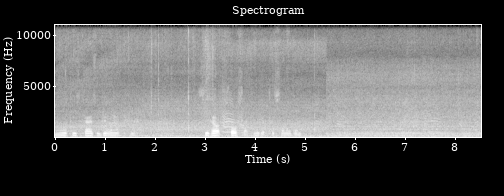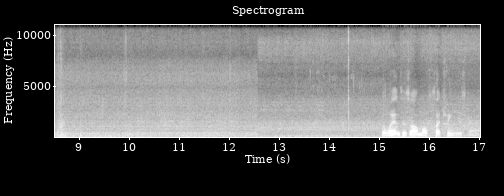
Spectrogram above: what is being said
don't know what these guys are doing up here. See how close I can get to some of them. The lens is almost touching these guys.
